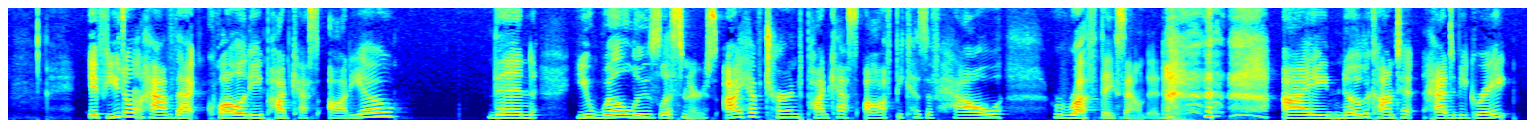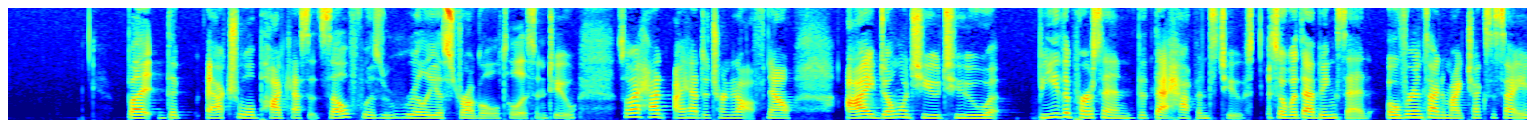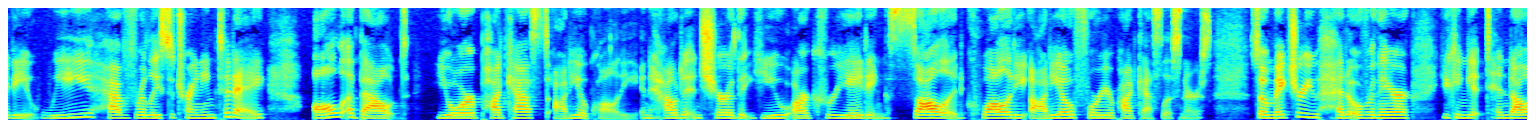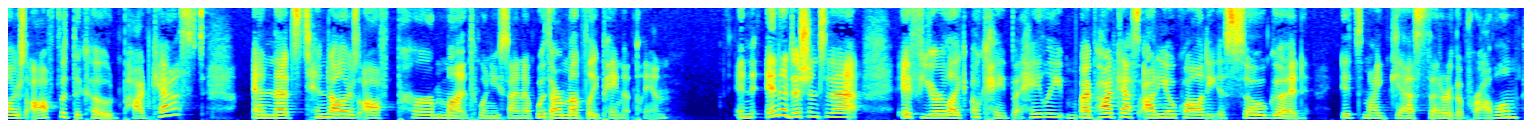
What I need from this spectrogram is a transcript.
if you don't have that quality podcast audio, then you will lose listeners. I have turned podcasts off because of how rough they sounded. I know the content had to be great, but the actual podcast itself was really a struggle to listen to. So I had I had to turn it off. Now, I don't want you to be the person that that happens to. So with that being said, over inside of Mic Check Society, we have released a training today all about your podcast audio quality and how to ensure that you are creating solid quality audio for your podcast listeners. So make sure you head over there. You can get $10 off with the code podcast, and that's $10 off per month when you sign up with our monthly payment plan. And in addition to that, if you're like, okay, but Haley, my podcast audio quality is so good, it's my guests that are the problem.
